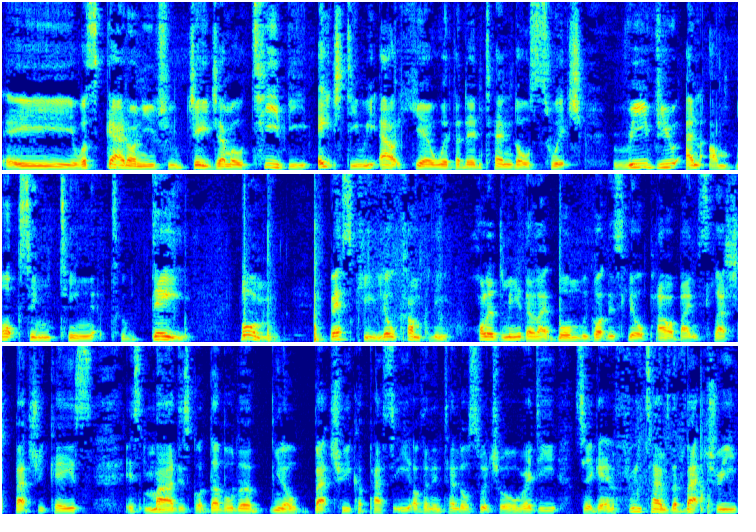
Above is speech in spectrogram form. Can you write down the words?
Hey, what's going on YouTube? Jjamo TV HD. We out here with the Nintendo Switch review and unboxing thing today. Boom. Best Key, little company, hollered me. They're like, boom, we got this little power bank slash battery case. It's mad. It's got double the, you know, battery capacity of the Nintendo Switch already. So you're getting three times the battery.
